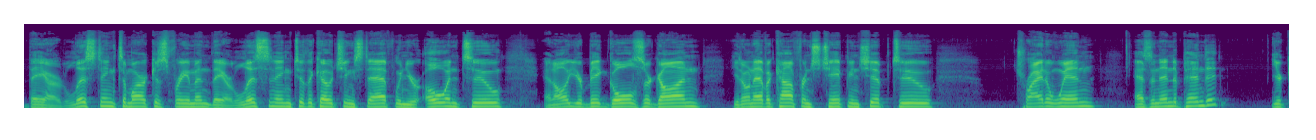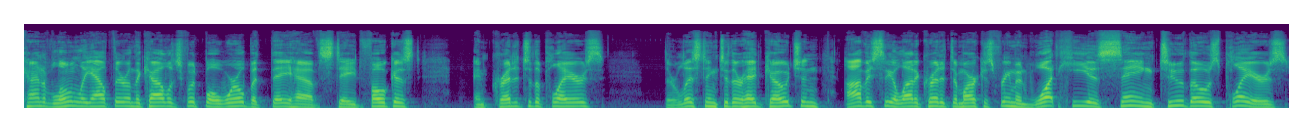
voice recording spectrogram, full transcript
They are listening to Marcus Freeman. They are listening to the coaching staff. When you're 0 2 and all your big goals are gone, you don't have a conference championship to try to win as an independent. You're kind of lonely out there in the college football world, but they have stayed focused. And credit to the players. They're listening to their head coach, and obviously a lot of credit to Marcus Freeman. What he is saying to those players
